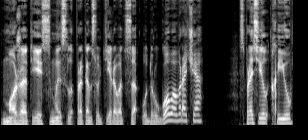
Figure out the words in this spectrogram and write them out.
«Может, есть смысл проконсультироваться у другого врача?» — спросил Хью.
